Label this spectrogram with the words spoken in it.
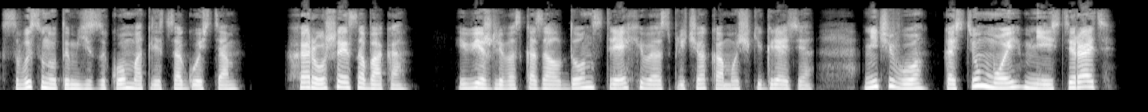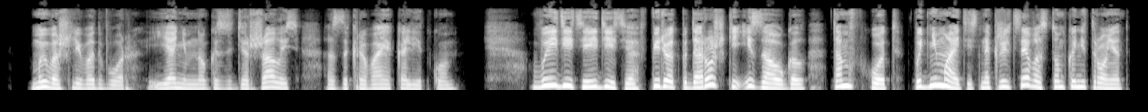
с высунутым языком от лица гостя. «Хорошая собака», — вежливо сказал Дон, стряхивая с плеча комочки грязи. «Ничего, костюм мой, мне и стирать». Мы вошли во двор, я немного задержалась, закрывая калитку. «Вы идите, идите, вперед по дорожке и за угол, там вход. Поднимайтесь, на крыльце вас Томка не тронет,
